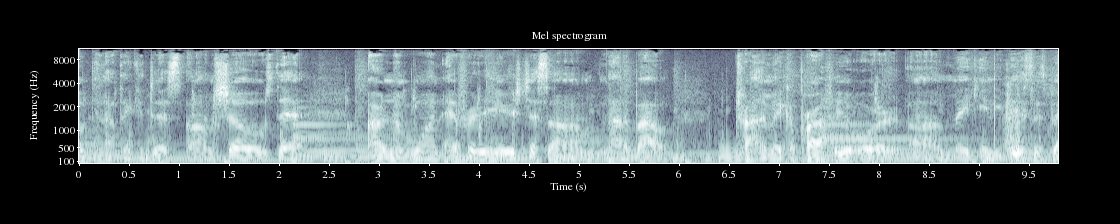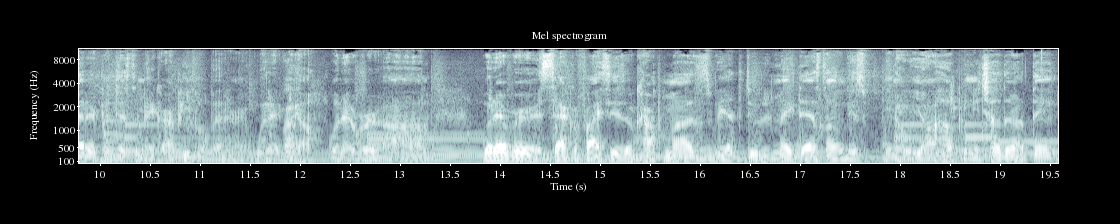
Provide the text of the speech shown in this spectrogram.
of, and I think it just um, shows that our number one effort here is just um, not about trying to make a profit or um, make any business better, but just to make our people better, and whatever Right. you know, whatever. Um, Whatever sacrifices or compromises we have to do to make that, as long as you know we all helping each other, I think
